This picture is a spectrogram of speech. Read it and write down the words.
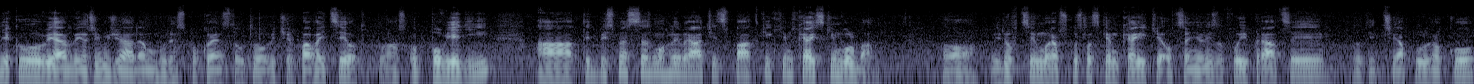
Děkuji, já věřím, že Adam bude spokojen s touto vyčerpávající odpovědí. A teď bychom se mohli vrátit zpátky k těm krajským volbám. O, lidovci v Moravskoslezském kraji tě ocenili za tvoji práci za ty tři a půl roku.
